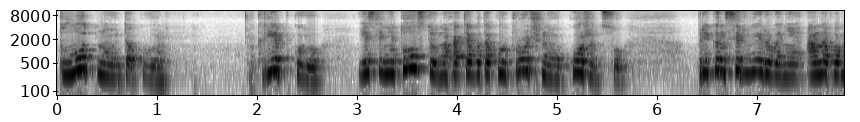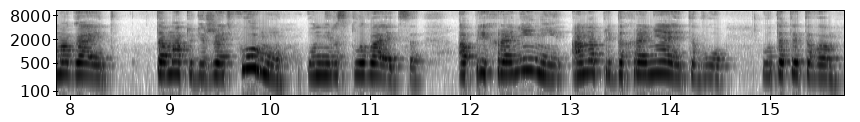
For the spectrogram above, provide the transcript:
плотную такую, крепкую, если не толстую, но хотя бы такую прочную кожицу. При консервировании она помогает томату держать форму, он не расплывается, а при хранении она предохраняет его вот от этого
